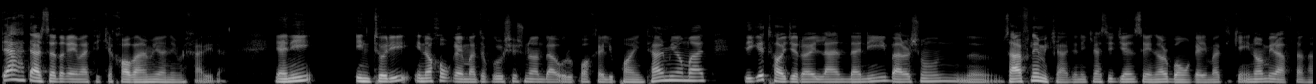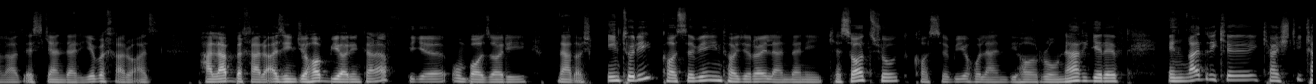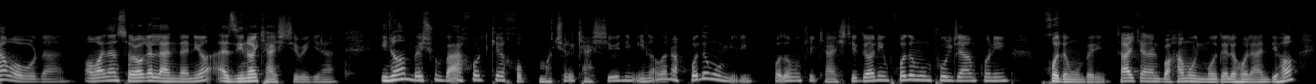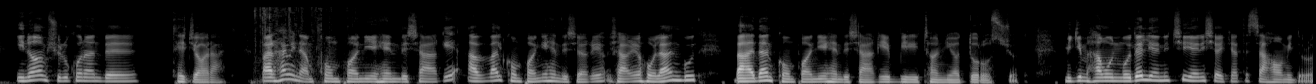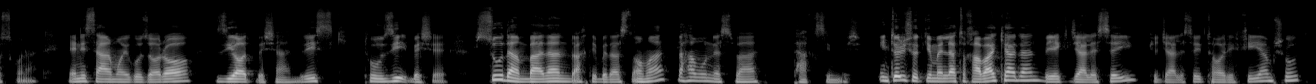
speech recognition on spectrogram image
ده درصد قیمتی که خاورمیانه میخریدن. یعنی اینطوری اینا خب قیمت فروششون هم در اروپا خیلی پایین تر می آمد دیگه تاجرای لندنی براشون صرف نمی‌کرد. یعنی کسی جنس اینا رو با اون قیمتی که اینا می‌رفتن حالا از اسکندریه بخره و از حلب بخره از اینجاها بیارین طرف دیگه اون بازاری نداشت. اینطوری کاسبی این تاجرای لندنی کساد شد. کاسبی هلندی ها رونق گرفت. انقدری که کشتی کم آوردن آمدن سراغ لندنیا از اینا کشتی بگیرن. اینا هم بهشون برخورد که خب ما چرا کشتی بدیم؟ اینا برن خودمون میریم. خودمون که کشتی داریم خودمون پول جمع کنیم خودمون بریم. سعی کردن با همون مدل هلندی ها اینا هم شروع کنن به تجارت. بر همینم کمپانی هند شرقی اول کمپانی هند شرقی, شرقی هلند بود بعدا کمپانی هند شرقی بریتانیا درست شد. میگیم همون مدل یعنی چی؟ یعنی شرکت سهامی درست کنن. یعنی سرمایه گذارا زیاد بشن ریسک توضیح بشه. سودم بعدا وقتی به دست آمد به همون نسبت تقسیم بشه. اینطوری شد که ملت رو خبر کردن به یک جلسه ای که جلسه تاریخی هم شد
